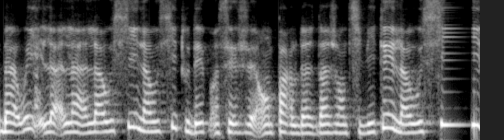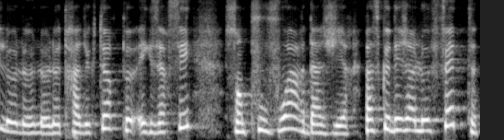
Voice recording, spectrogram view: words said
Bah oui, là, aussi, là aussi, tout dépend. on parle d'agentivité. Là aussi, le, traducteur peut exercer son pouvoir d'agir, parce que déjà le fait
